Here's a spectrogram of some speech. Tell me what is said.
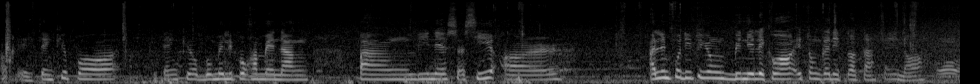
Okay, thank you po. Thank you. Bumili po kami ng panglinis sa CR. Alin po dito yung binili ko? Itong ganito, tatay, no? Oh,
